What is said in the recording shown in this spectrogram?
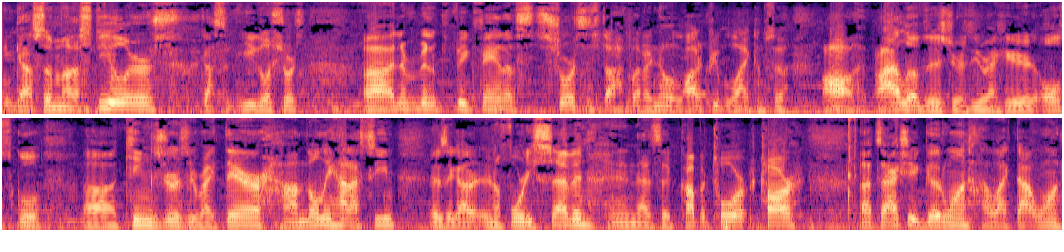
We got some uh, Steelers. Got some Eagle shorts. Uh, I've never been a big fan of shorts and stuff, but I know a lot of people like them. So, oh, I love this jersey right here. Old school uh, Kings jersey right there. Um, the only hat I've seen is they got it in a 47, and that's a Tar. That's actually a good one. I like that one.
